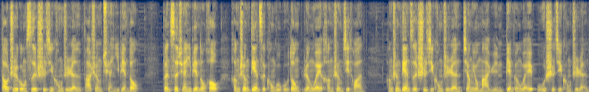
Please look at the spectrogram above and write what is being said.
导致公司实际控制人发生权益变动。本次权益变动后，恒生电子控股股东仍为恒生集团，恒生电子实际控制人将由马云变更为无实际控制人。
